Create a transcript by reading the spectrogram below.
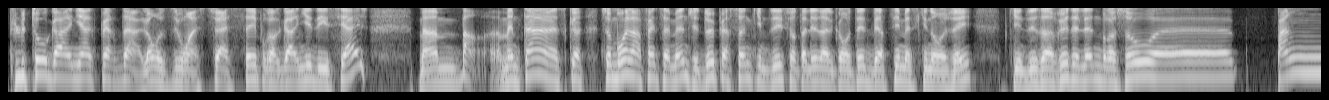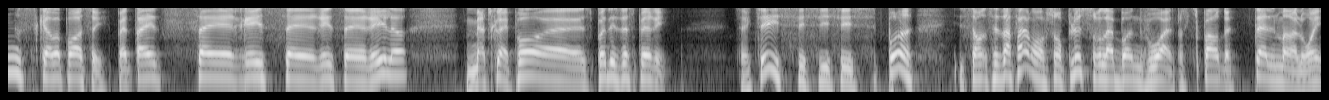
Plutôt gagnant que perdant. Là, on se dit, ouais, c'est-tu assez pour regagner des sièges? Mais en, bon, en même temps, est-ce que, tu sais, moi, là, en fin de semaine, j'ai deux personnes qui me disent, qu'ils sont allés dans le comté de Berthier-Masquinongé, puis qui me disent, ah, Ruth Hélène Brosseau, euh, pense qu'elle va passer. Peut-être serré, serré, serré, là. Mais en tout cas, elle est pas, euh, c'est pas désespéré. C'est c'est- pas. ils sont- ces affaires on- sont plus sur la bonne voie parce qu'ils partent de tellement loin.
